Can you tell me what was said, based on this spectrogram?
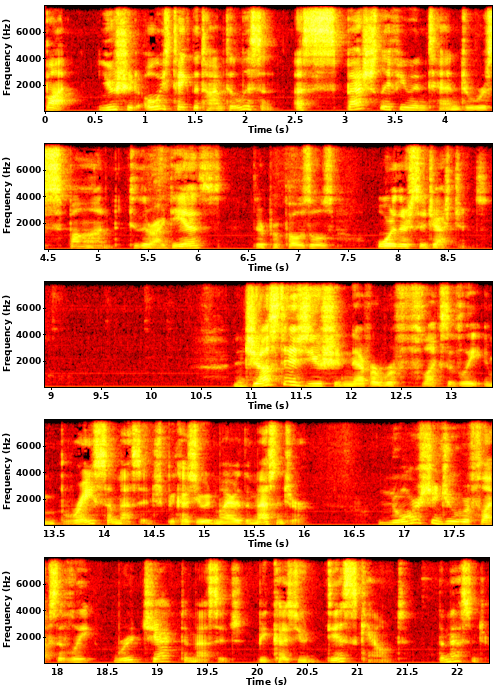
But you should always take the time to listen, especially if you intend to respond to their ideas, their proposals, or their suggestions. Just as you should never reflexively embrace a message because you admire the messenger, nor should you reflexively reject a message because you discount the messenger.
